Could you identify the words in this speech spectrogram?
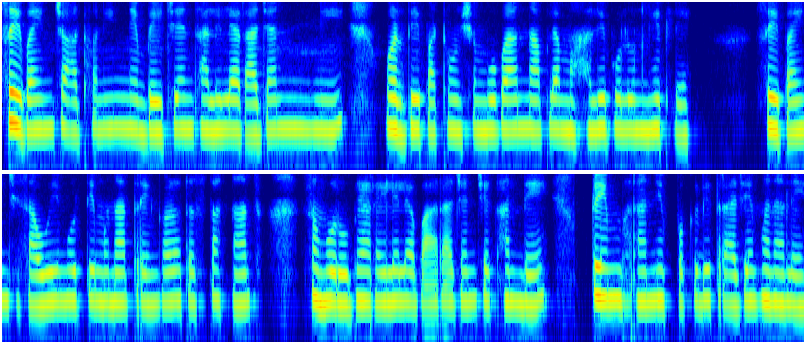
सईबाईंच्या आठवणींनी बेचैन झालेल्या राजांनी वर्दी पाठवून शंभूबाळांना आपल्या महाली बोलून घेतले. सईबाईंची सावळी मूर्ती मनात रेंगाळत असतानाच समोर उभ्या राहिलेल्या बाळराजांचे खांदे प्रेमभराने पकडीत राजे म्हणाले,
